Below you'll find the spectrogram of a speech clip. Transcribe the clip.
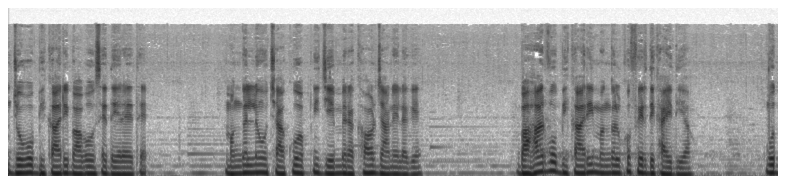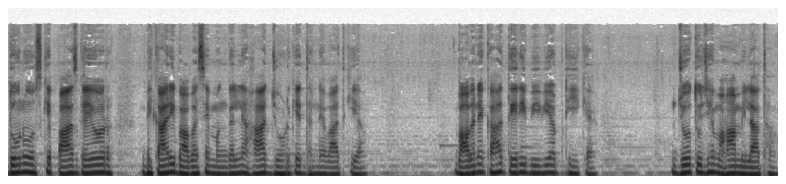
जो वो भिकारी बाबा उसे दे रहे थे। मंगल ने वो चाकू अपनी जेब में रखा और जाने लगे। बाहर वो भिकारी मंगल को फिर दिखाई दिया। वो दोनों उसके पास गए और भिकारी बाबा से मंगल ने हाथ जोड़ के धन्यवाद किया। बाबा ने कहा, तेरी बीवी अब ठीक है। जो तुझे वहाँ मिला था,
